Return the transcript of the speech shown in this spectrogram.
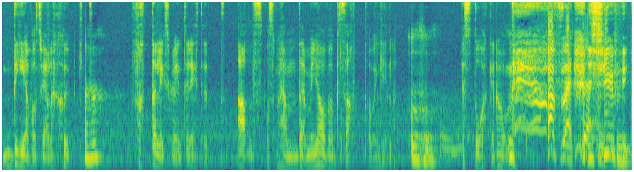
det var så jävla sjukt. Uh-huh. Fattar liksom inte riktigt alls vad som hände. Men jag var besatt av en kille. Uh-huh. Jag stalkade honom. alltså såhär, ljug.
